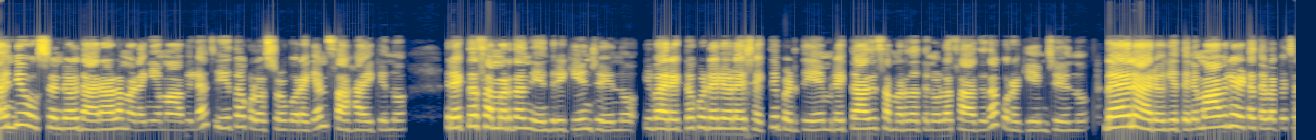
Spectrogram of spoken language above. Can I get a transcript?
ആന്റി ഓക്സിഡന്റുകൾ ധാരാളം അടങ്ങിയ മാവില ചീത്ത കൊളസ്ട്രോൾ കുറയ്ക്കാൻ സഹായിക്കുന്നു. രക്തസമ്മർദ്ദം നിയന്ത്രിക്കുകയും ചെയ്യുന്നു. ഇവ രക്തക്കുഴലുകളെ ശക്തിപ്പെടുത്തുകയും രക്താതി സമ്മർദ്ദത്തിനുള്ള സാധ്യത കുറയ്ക്കുകയും ചെയ്യുന്നു. ദഹനാരോഗ്യത്തിന് മാവിലയിട്ട് തിളപ്പിച്ച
